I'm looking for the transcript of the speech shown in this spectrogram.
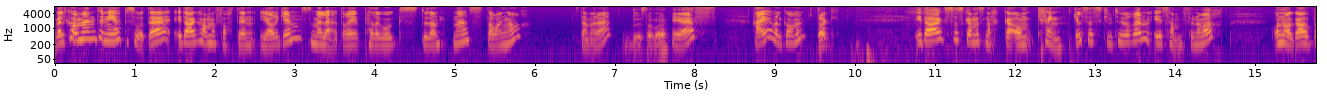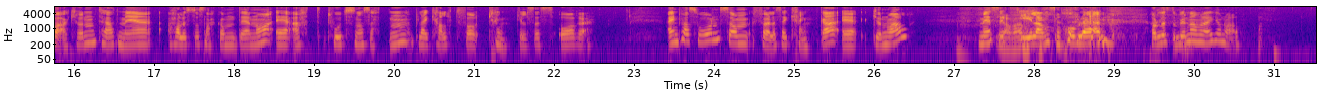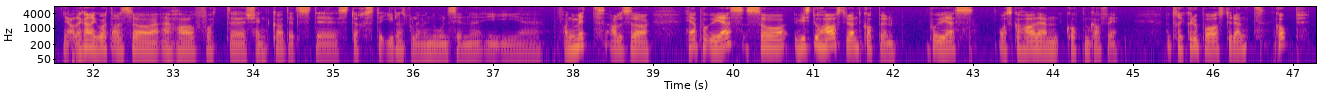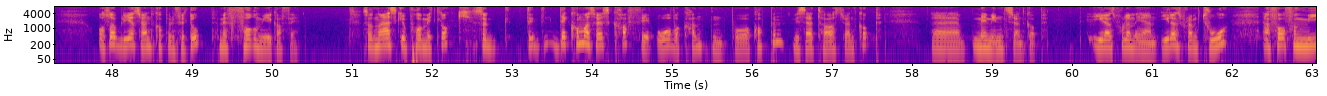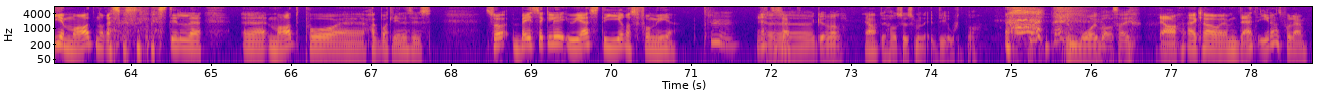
Velkommen til en ny episode. I dag har vi fått inn Jørgen, som er leder i Pedagogstudentene Stavanger. Stemmer det? Det stemmer. Yes. Hei og velkommen. Takk. I dag så skal vi snakke om krenkelseskulturen i samfunnet vårt. Og noe av bakgrunnen til at vi har lyst til å snakke om det nå, er at 2017 ble kalt for krenkelsesåret. En person som føler seg krenka, er Gunvald. Med sitt ilandsproblem. Har du lyst til å begynne med deg, Gunvald? Ja, det kan jeg godt. Altså, jeg har fått uh, skjenka det, det største ilandsproblemet noensinne i, i uh, fanget mitt. Altså, her på US, så hvis du har studentkoppen på US og skal ha den koppen kaffe, så trykker du på studentkopp, og så blir studentkoppen fylt opp med for mye kaffe. Så når jeg skrur på mitt lokk, så det, det kommer seriøst kaffe over kanten på koppen hvis jeg tar studentkopp eh, med min studentkopp. Ilandsproblem 1. Ilandsproblem 2. Jeg får for mye mat når jeg skal bestille eh, mat på eh, Hagbart Lines hus. Så basically, UiS det gir oss for mye. Rett og slett. Eh, Gunvald, Ja. du høres ut som en idiot nå. det må jeg bare si. Ja, jeg er klar over det, men det er et ilandsproblem.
